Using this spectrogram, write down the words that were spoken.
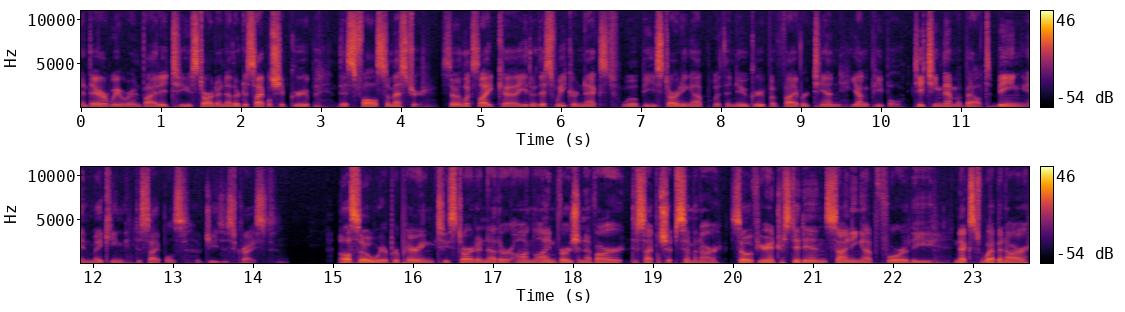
and there we were invited to start another discipleship group this fall semester. So it looks like uh, either this week or next, we'll be starting up with a new group of five or ten young people, teaching them about being and making disciples of Jesus Christ. Also, we're preparing to start another online version of our discipleship seminar. So, if you're interested in signing up for the next webinar,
